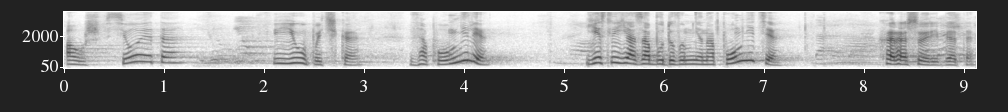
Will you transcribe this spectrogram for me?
А уж все это юбочка. Запомнили? Если я забуду, вы мне напомните? Хорошо, ребята.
